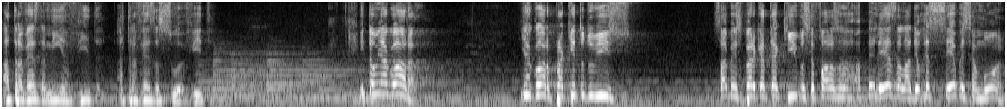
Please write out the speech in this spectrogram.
através da minha vida, através da sua vida. Então e agora? E agora, para que tudo isso? Sabe, eu espero que até aqui você fale, ah, beleza, lá, eu recebo esse amor.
